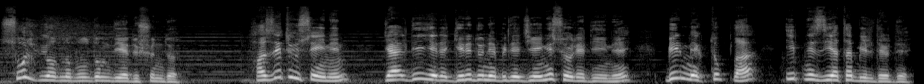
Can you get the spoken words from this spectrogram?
Sulh yolunu buldum diye düşündü. Hazreti Hüseyin'in geldiği yere geri dönebileceğini söylediğini bir mektupla İbn Ziyad'a bildirdi.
